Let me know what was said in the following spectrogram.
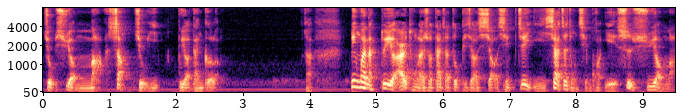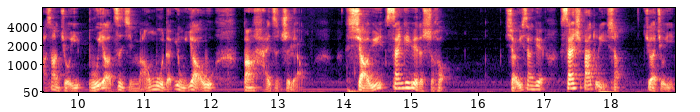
就需要马上就医，不要耽搁了。啊，另外呢，对于儿童来说，大家都比较小心，这以下这种情况也是需要马上就医，不要自己盲目的用药物帮孩子治疗。小于三个月的时候，小于三个月，三十八度以上就要就医，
